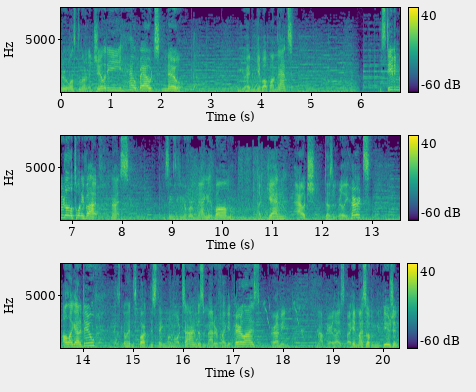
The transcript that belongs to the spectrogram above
Little wants to learn agility. How about no? Go ahead and give up on that. And Steven grew to level 25. Nice. This thing's gonna go for a magnet bomb. Again, ouch. Doesn't really hurt. All I gotta do Let's go ahead and spark this thing one more time. Doesn't matter if I get paralyzed, or I mean, not paralyzed, if I hit myself in confusion.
